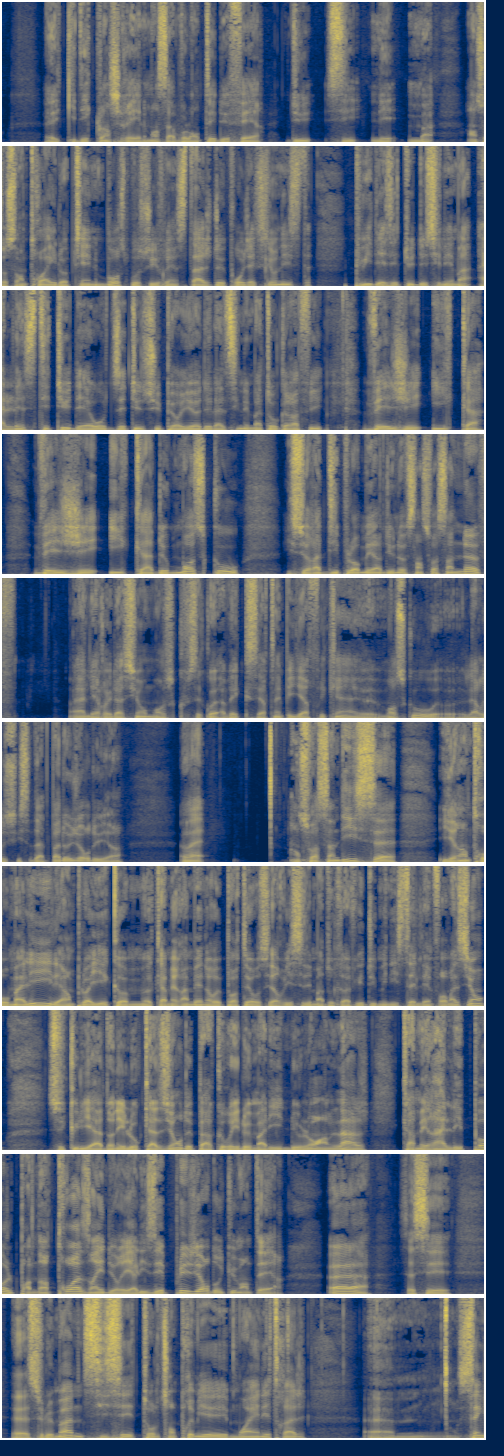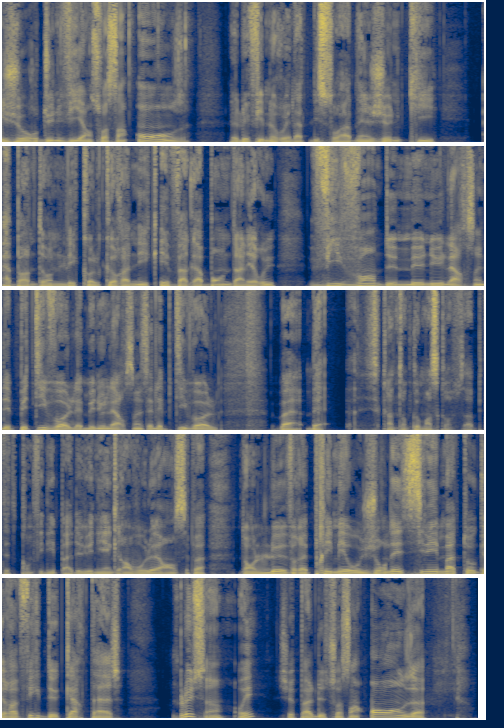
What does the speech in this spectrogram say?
euh, qui déclenche réellement sa volonté de faire du cinéma. En 63, il obtient une bourse pour suivre un stage de projectionniste, puis des études de cinéma à l'Institut des hautes études supérieures de la cinématographie, VGIK, VGIK de Moscou. Il sera diplômé en 1969. Hein, les relations Moscou, c'est quoi avec certains pays africains, euh, Moscou, euh, la Russie, ça date pas d'aujourd'hui. Hein. Ouais. En 70, euh, il rentre au Mali, il est employé comme caméraman reporter au service cinématographique du ministère de l'Information, ce qui lui a donné l'occasion de parcourir le Mali de long en large, caméra à l'épaule pendant trois ans et de réaliser plusieurs documentaires. Voilà, ça c'est euh, Suleiman tourne son premier moyen métrage Cinq jours d'une vie en 71. Le film relate l'histoire d'un jeune qui abandonne l'école coranique et vagabonde dans les rues, vivant de menus larcins, des petits vols. Les menus larcins, c'est les petits vols. Ben, ben, quand on commence comme ça, peut-être qu'on finit par devenir un grand voleur, on ne sait pas. Dont l'œuvre est primée aux journées cinématographiques de Carthage. Plus, hein, oui, je parle de 71.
